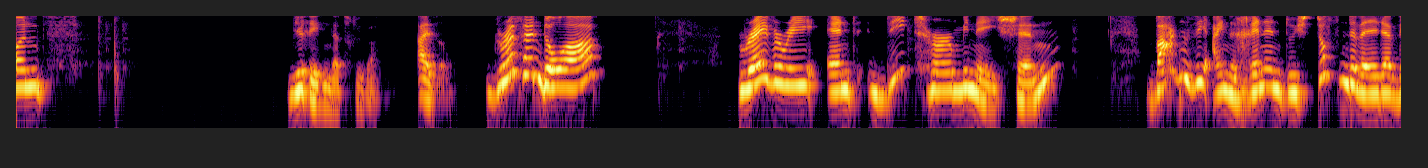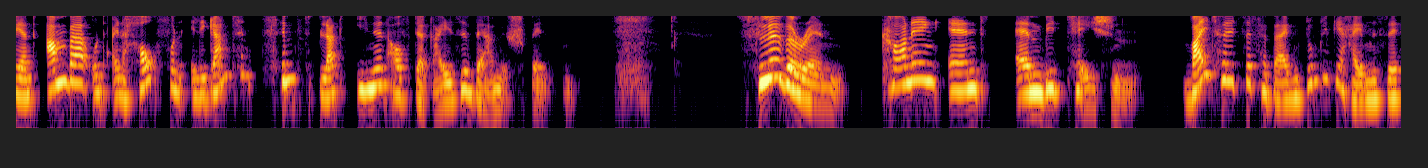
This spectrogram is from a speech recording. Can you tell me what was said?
Und wir reden darüber. Also, Gryffindor, Bravery and Determination. Wagen Sie ein Rennen durch duftende Wälder, während Amber und ein Hauch von elegantem Zimtblatt Ihnen auf der Reise Wärme spenden. Slytherin, Cunning and Ambition. Waldhölzer verbergen dunkle Geheimnisse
